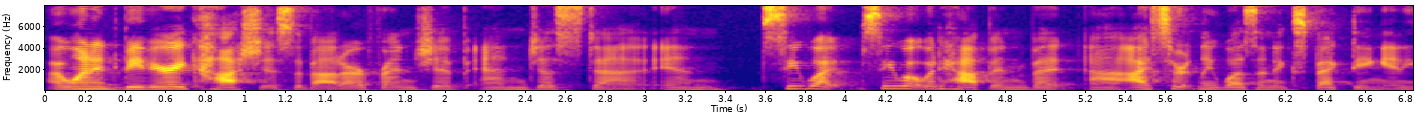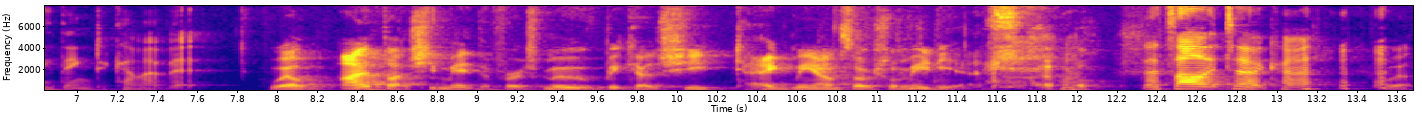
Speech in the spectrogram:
I wanted to be very cautious about our friendship and just uh, and see what see what would happen. But uh, I certainly wasn't expecting anything to come of it. Well, I thought she made the first move because she tagged me on social media. So. That's all it took, huh? well,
